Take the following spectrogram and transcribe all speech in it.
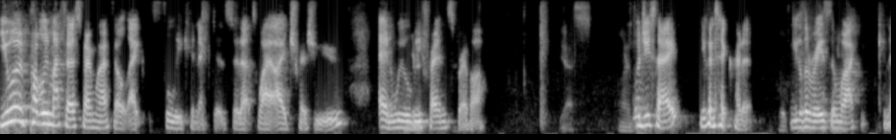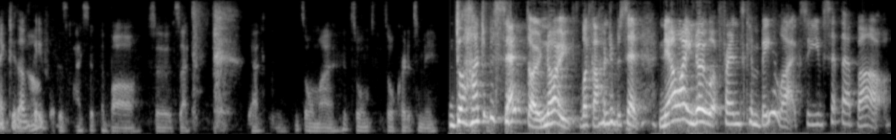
You were probably my first friend where I felt like fully connected, so that's why I treasure you, and we will be friends forever. yes. Would you say You can take credit? You're the reason why I can connect with other No, people. because I set the bar. So it's like Yeah, it's all my, it's all, it's all credit to me. hundred percent though. No, like hundred percent. Now I know what friends can be like. So you've set that bar.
